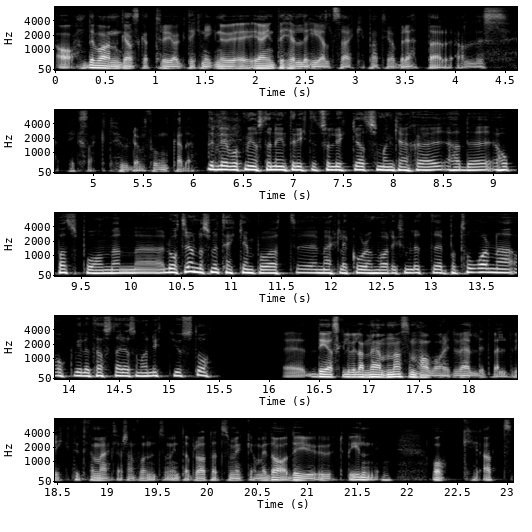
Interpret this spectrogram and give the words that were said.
ja, det var en ganska trög teknik. Nu är jag inte heller helt säker på att jag berättar alldeles exakt hur den funkade. Det blev åtminstone inte riktigt så lyckat som man kanske hade hoppats på men äh, låter ändå som ett tecken på att äh, mäklarkåren var liksom lite på tårna och ville testa det som var nytt just då. Eh, Det jag skulle vilja nämna som har varit väldigt, väldigt viktigt för Mäklarsamfundet som vi inte har pratat så mycket om idag, det är ju utbildning och att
